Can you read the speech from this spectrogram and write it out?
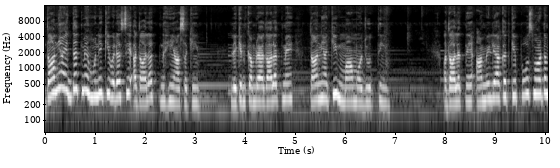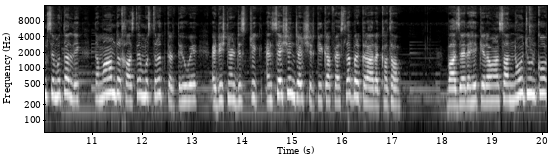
दानिया इद्दत में होने की वजह से अदालत नहीं आ सकी, लेकिन कमरा अदालत में दानिया की माँ मौजूद थी। अदालत ने आमिर लियाकत के पोस्टमार्टम से मुतलिक तमाम दरख्वास्तें मुस्तरद करते हुए एडिशनल डिस्ट्रिक्ट एंड सेशन जज शिरकी का फैसला बरकरार रखा था। वाजह रहे कि रवान साल नौ जून को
